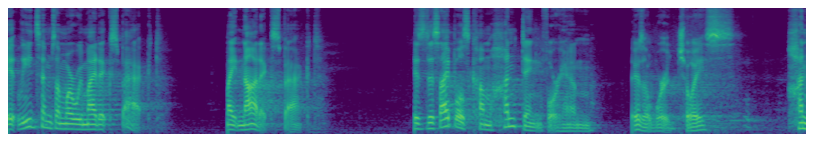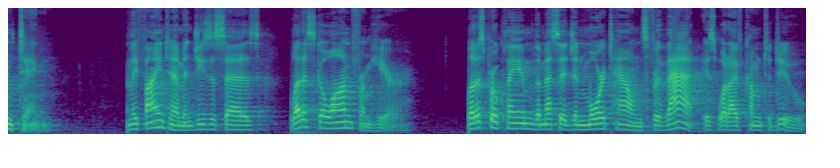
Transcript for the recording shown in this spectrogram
it leads him somewhere we might expect, might not expect. His disciples come hunting for him. There's a word choice hunting. And they find him, and Jesus says, Let us go on from here. Let us proclaim the message in more towns, for that is what I've come to do.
